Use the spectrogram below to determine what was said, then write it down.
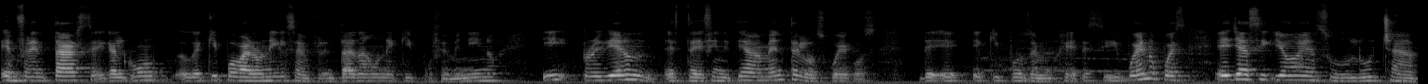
enfrentarse, que algún equipo varonil se enfrentara a un equipo femenino y prohibieron este, definitivamente los juegos de e, equipos de mujeres. Y bueno, pues ella siguió en su lucha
